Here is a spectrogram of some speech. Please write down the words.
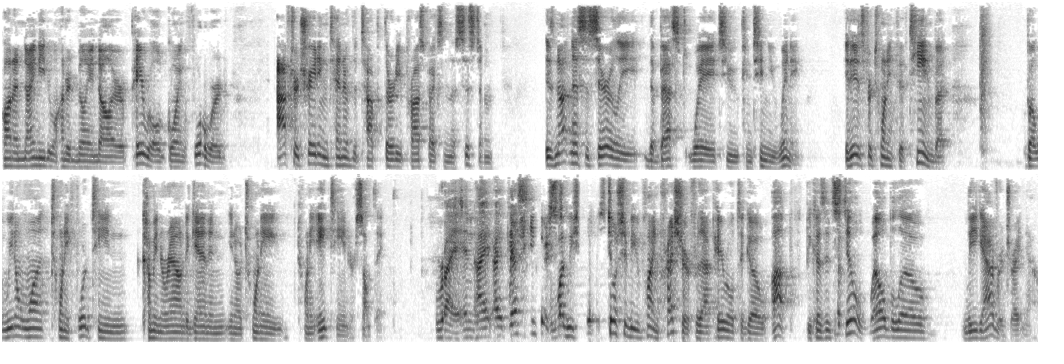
on a 90 to 100 million dollar payroll going forward, after trading 10 of the top 30 prospects in the system, is not necessarily the best way to continue winning. It is for 2015, but but we don't want 2014 coming around again in you know 20, 2018 or something. Right, and I, I guess I we still should be applying pressure for that payroll to go up because it's still well below league average right now.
